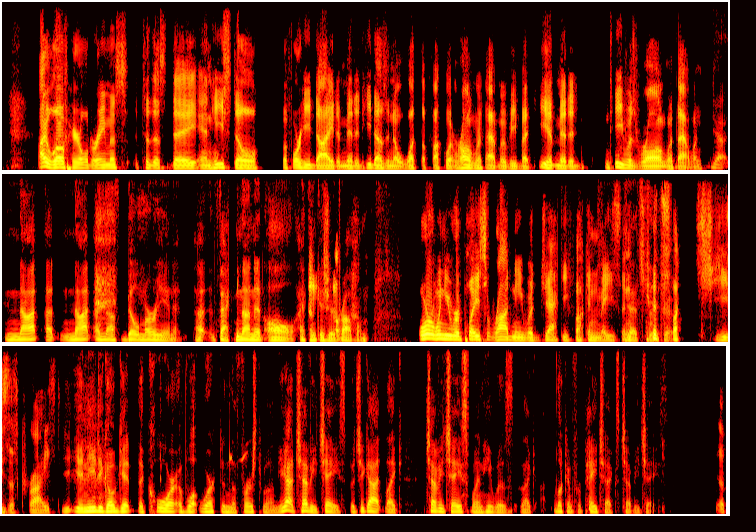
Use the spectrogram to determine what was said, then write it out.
I love Harold Ramis to this day, and he still, before he died, admitted he doesn't know what the fuck went wrong with that movie, but he admitted he was wrong with that one. Yeah, not a, not enough Bill Murray in it. Uh, in fact, none at all. I think is your problem. Or when you replace Rodney with Jackie fucking Mason. That's true, It's too. like Jesus Christ. You, you need to go get the core of what worked in the first one. You got Chevy Chase, but you got like Chevy Chase when he was like looking for paychecks. Chevy Chase. Yes.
